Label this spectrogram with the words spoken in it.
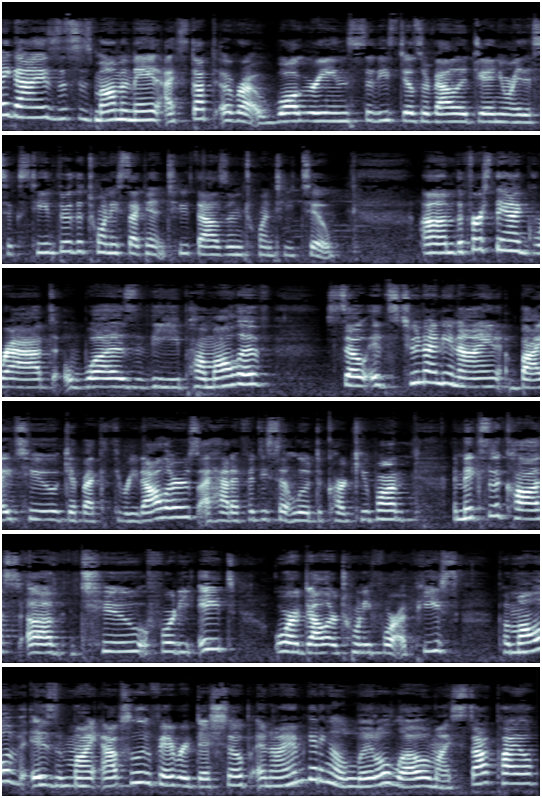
Hey guys, this is Momma Made. I stopped over at Walgreens. So these deals are valid January the 16th through the 22nd, 2022. Um, the first thing I grabbed was the Palmolive. So it's $2.99, buy two, get back $3. I had a 50 cent load to card coupon. It makes it a cost of $2.48 or $1.24 a piece. Palmolive is my absolute favorite dish soap and I am getting a little low in my stockpile.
